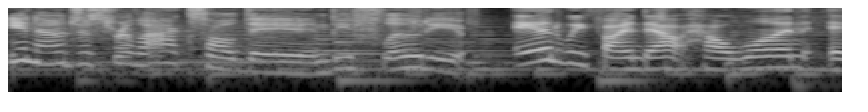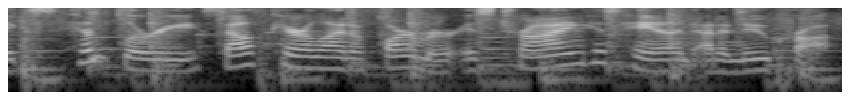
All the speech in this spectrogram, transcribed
you know, just relax all day and be floaty? And we find out how one exemplary South Carolina farmer is trying his hand at a new crop.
